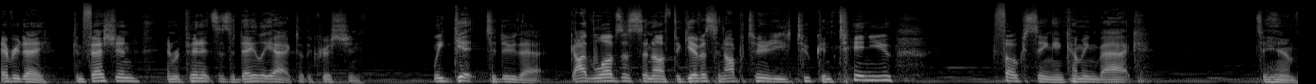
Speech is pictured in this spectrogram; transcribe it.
every day. Confession and repentance is a daily act of the Christian. We get to do that. God loves us enough to give us an opportunity to continue focusing and coming back to Him.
